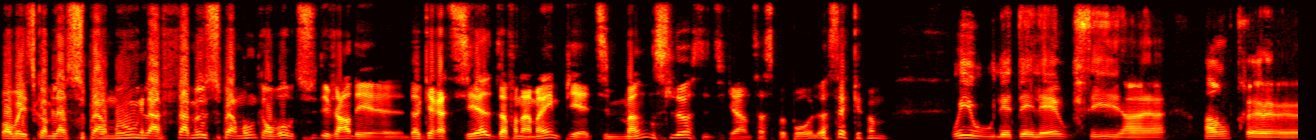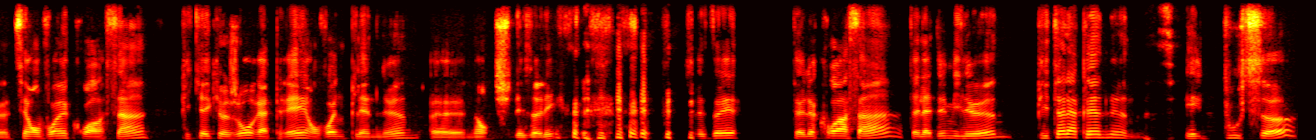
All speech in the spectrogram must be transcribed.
Bon, oui, c'est comme la Supermoon, la fameuse Supermoon qu'on voit au-dessus des genres des, de gratte-ciel, des enfants de même, puis elle est immense, là. C'est du, regarde, ça se peut pas, là. C'est comme. Oui, ou les délais aussi euh, entre, euh, tu sais, on voit un croissant, puis quelques jours après, on voit une pleine lune. Euh, non, je suis désolé. je veux dire, tu as le croissant, tu as la demi-lune, puis tu as la pleine lune. Et tout ça,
